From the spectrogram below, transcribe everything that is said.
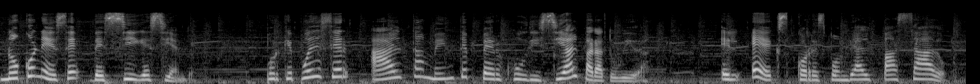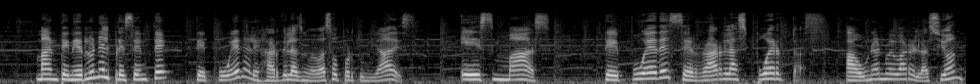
no con S de sigue siendo, porque puede ser altamente perjudicial para tu vida. El ex corresponde al pasado. Mantenerlo en el presente te puede alejar de las nuevas oportunidades. Es más, te puede cerrar las puertas a una nueva relación,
